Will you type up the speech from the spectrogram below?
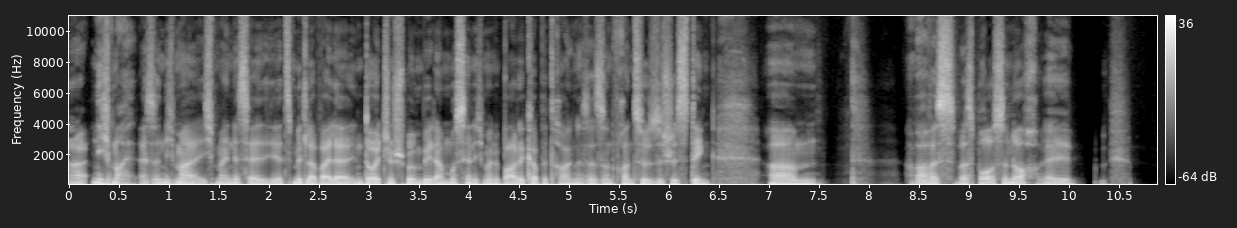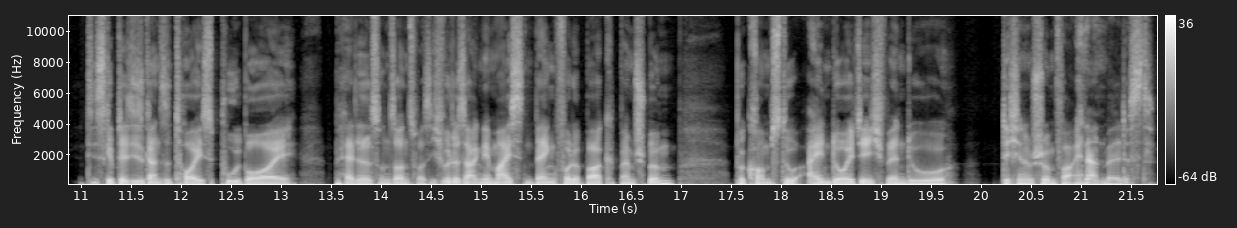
Äh, nicht mal, also nicht mal. Ich meine, das ist ja jetzt mittlerweile in deutschen Schwimmbädern muss ja nicht mal eine Badekappe tragen, das ist ja so ein französisches Ding. Ähm, aber was, was brauchst du noch? Äh, es gibt ja diese ganzen Toys, Poolboy, Pedals und sonst was. Ich würde sagen, den meisten Bang for the Buck beim Schwimmen bekommst du eindeutig, wenn du dich in einem Schwimmverein anmeldest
